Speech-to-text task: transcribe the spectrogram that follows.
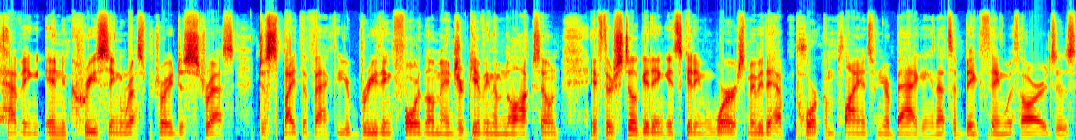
having increasing respiratory distress despite the fact that you're breathing for them and you're giving them naloxone. If they're still getting it's getting worse maybe they have poor compliance when you're bagging and that's a big thing with ards is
